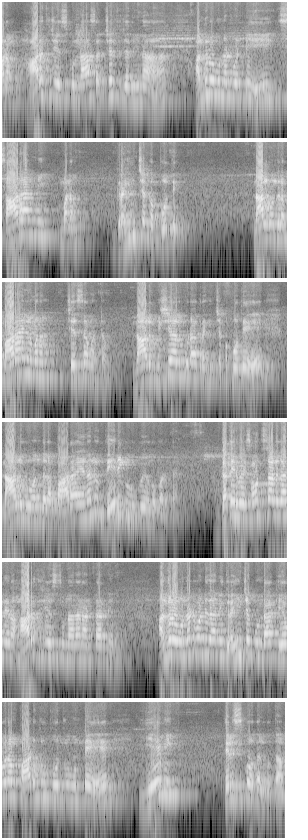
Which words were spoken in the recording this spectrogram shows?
మనం హారతి చేసుకున్నా సచ్చరిత చదివినా అందులో ఉన్నటువంటి సారాన్ని మనం గ్రహించకపోతే నాలుగు వందల పారాయణలు మనం చేస్తామంటాం. నాలుగు విషయాలు కూడా గ్రహించకపోతే నాలుగు వందల పారాయణలు దేనికి ఉపయోగపడతాయి? గత ఇరవై సంవత్సరాలుగా నేను హారతి చేస్తున్నానని అంటాను నేను. అందులో ఉన్నటువంటి దాన్ని గ్రహించకుండా కేవలం పాడుతూ పోతూ ఉంటే ఏమి తెలుసుకోగలుగుతాం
